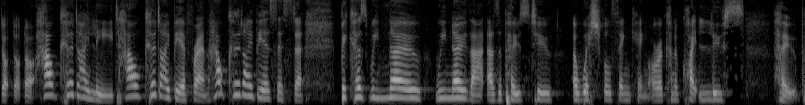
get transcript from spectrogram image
dot, dot, dot. How could I lead? How could I be a friend? How could I be a sister? Because we know, we know that as opposed to a wishful thinking or a kind of quite loose hope.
